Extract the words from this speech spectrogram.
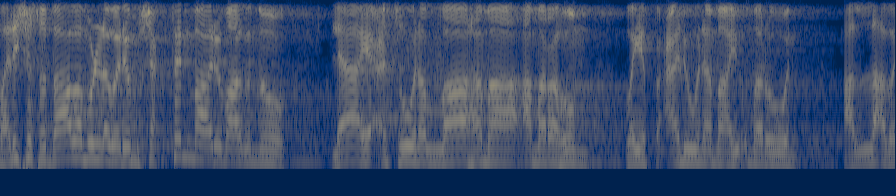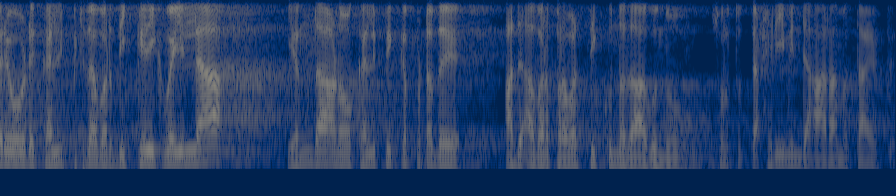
പരുഷ സ്വഭാവമുള്ളവരും ശക്തന്മാരുമാകുന്നു. അല്ല അവരോട് കൽപ്പിച്ചതവർ ധിക്കരിക്കുകയില്ല. എന്താണോ കൽപ്പിക്കപ്പെട്ടത് അത് അവർ പ്രവർത്തിക്കുന്നതാകുന്നു. സുഹൃത്തു തഹരീമിന്റെ ആറാമത്തെ ആയത്ത്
